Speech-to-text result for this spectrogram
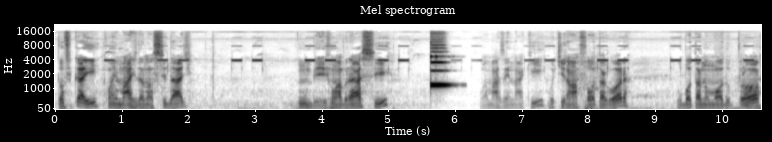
Então fica aí com a imagem da nossa cidade. Um beijo, um abraço e armazenar aqui, vou tirar uma foto agora. Vou botar no modo Pro,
